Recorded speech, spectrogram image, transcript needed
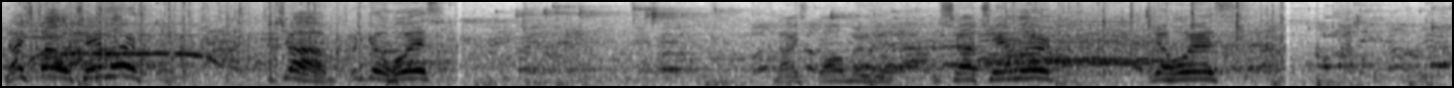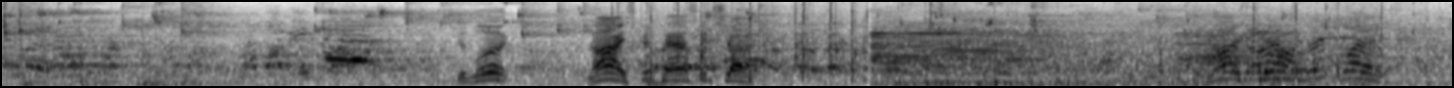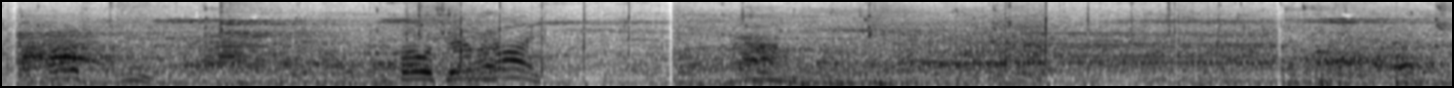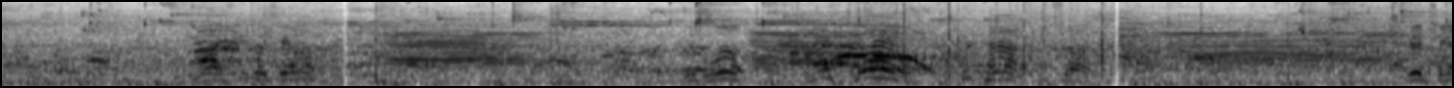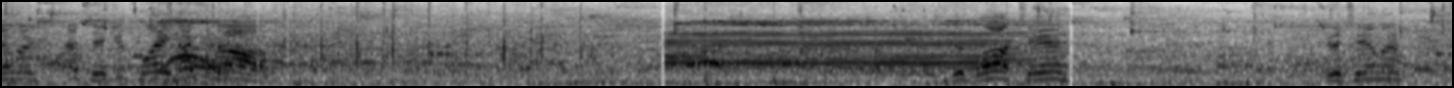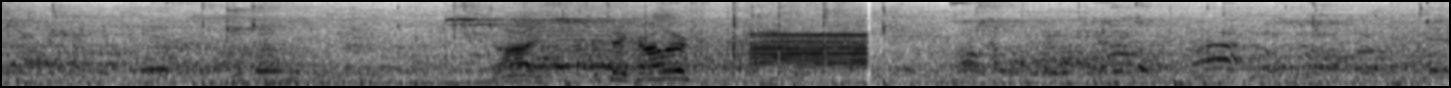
Nice follow, Chandler. Good job. Way to go, Hoyas. Nice ball movement. Good shot, Chandler. Yeah, Hoyas. Good look. Nice. Good pass. Good shot. Nice, Chandler. Great play. Good follow, Chandler. Nice. Good play, Chandler. Good look. Nice play. Good pass. Good shot. Good, Chandler. That's it. Good play. Nice job. Good block, Chan. Good, Chandler. Nice. Good take, Kyler.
